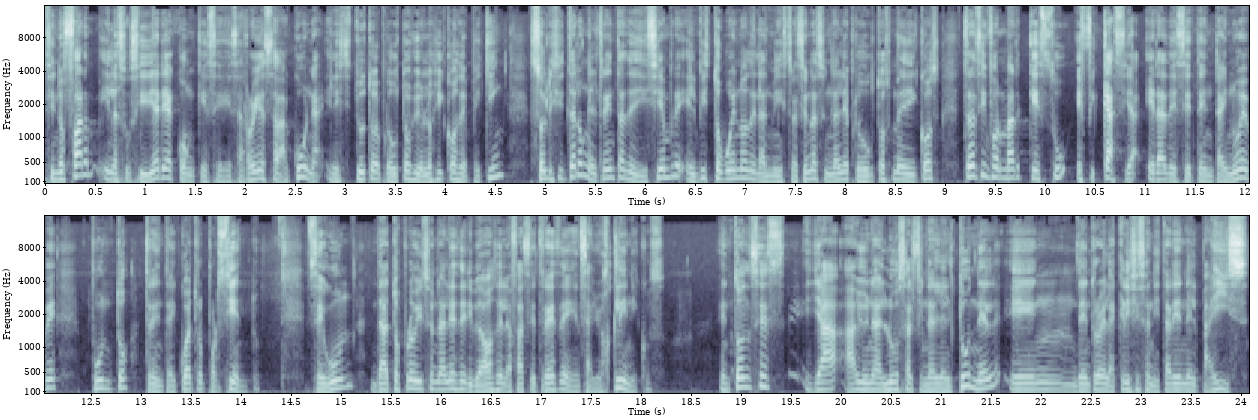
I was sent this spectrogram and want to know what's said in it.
Sinopharm y la subsidiaria con que se desarrolla esa vacuna, el Instituto de Productos Biológicos de Pekín, solicitaron el 30 de diciembre el visto bueno de la Administración Nacional de Productos Médicos tras informar que su eficacia era de 79.34%, según datos provisionales derivados de la fase 3 de ensayos clínicos. Entonces ya hay una luz al final del túnel en, dentro de la crisis sanitaria en el país.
